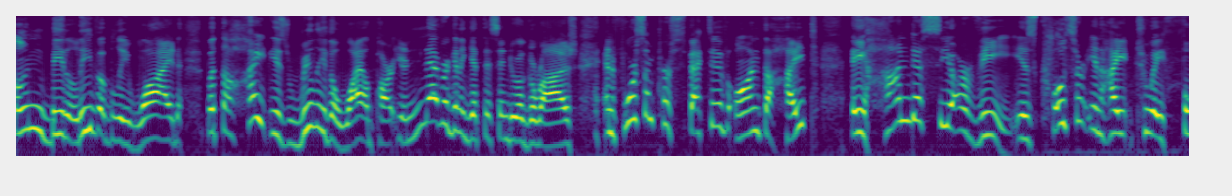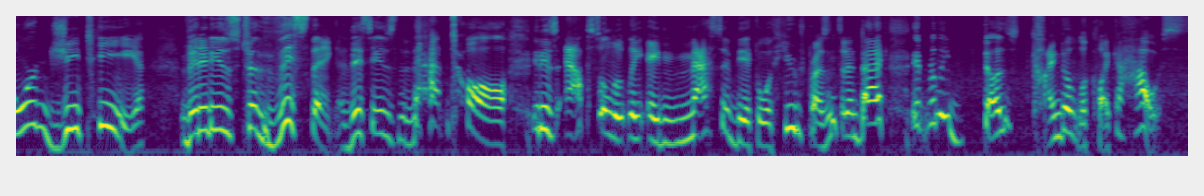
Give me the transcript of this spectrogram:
unbelievably wide, but the height is really the wild part. You're never gonna get this into a garage. And for some perspective on the height, a Honda CRV is closer in height to a Ford GT than it is to this thing. This is that tall. It is absolutely a massive vehicle with huge presence, and in back, it really does kind of look like a house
